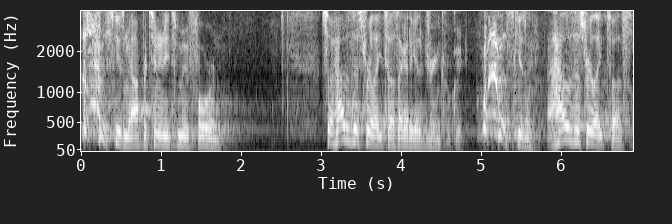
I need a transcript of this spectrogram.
Excuse me, opportunity to move forward. So, how does this relate to us? I got to get a drink real quick. Excuse me. How does this relate to us?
